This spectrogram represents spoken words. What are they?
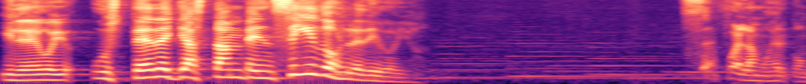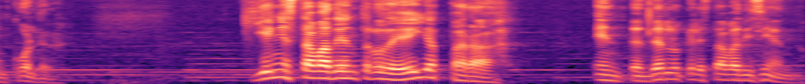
Y le digo yo, ustedes ya están vencidos, le digo yo. Se fue la mujer con cólera. ¿quién estaba dentro de ella para entender lo que le estaba diciendo?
